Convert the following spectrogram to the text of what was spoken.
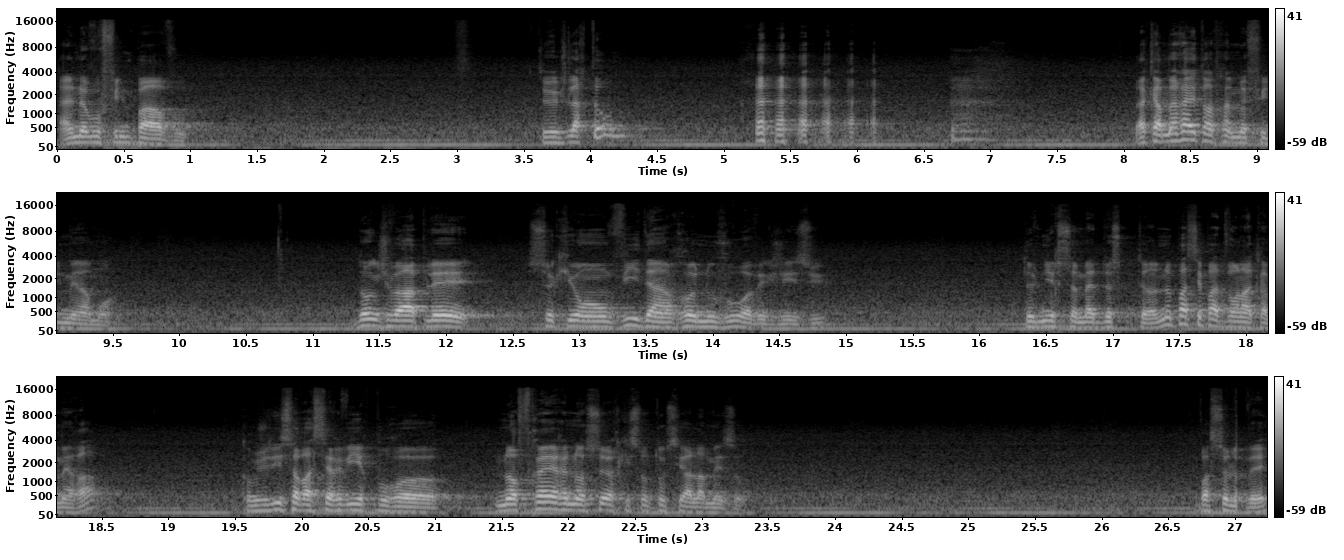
Elle ne vous filme pas à vous. Tu veux que je la retourne? La caméra est en train de me filmer à moi. Donc je vais appeler ceux qui ont envie d'un renouveau avec Jésus de venir se mettre de ce côté-là. Ne passez pas devant la caméra. Comme je dis, ça va servir pour euh, nos frères et nos sœurs qui sont aussi à la maison. On va se lever.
